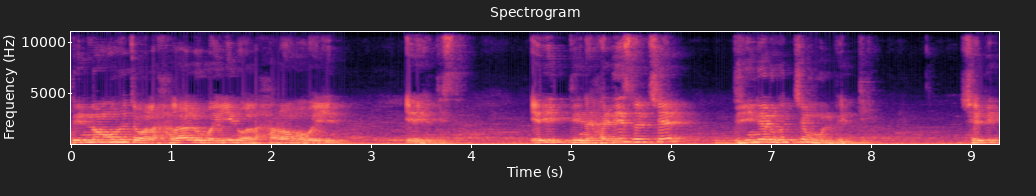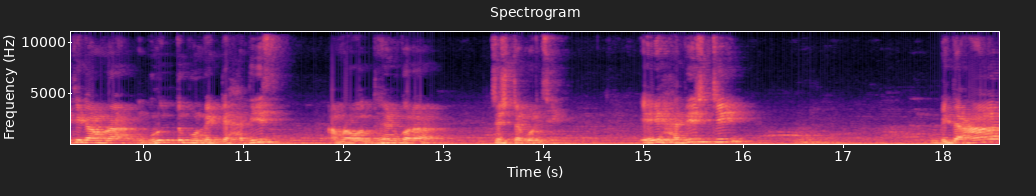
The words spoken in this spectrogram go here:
তিন নম্বর হচ্ছে ওয়াল হালাল উবাইন ওয়াল হারাম উবাইন এই হাদিস। এই তিন হাদিস হচ্ছে দিনের হচ্ছে মূল ভিত্তি। সেদিক থেকে আমরা গুরুত্বপূর্ণ একটি হাদিস আমরা অধ্যয়ন করার চেষ্টা করছি। এই হাদিসটি বিদাত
